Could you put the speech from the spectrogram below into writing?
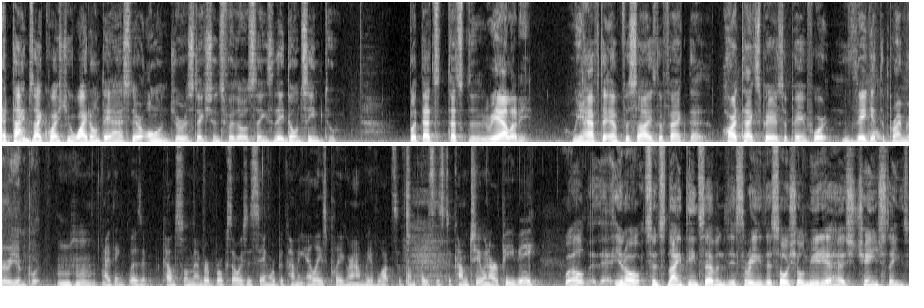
At times I question why don't they ask their own jurisdictions for those things? They don't seem to. But that's, that's the reality. We have to emphasize the fact that our taxpayers are paying for it, they get the primary input. Mm-hmm. I think, was it Council Member Brooks always is saying we're becoming LA's playground. We have lots of fun places to come to in our PV. Well, you know, since 1973, the social media has changed things.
